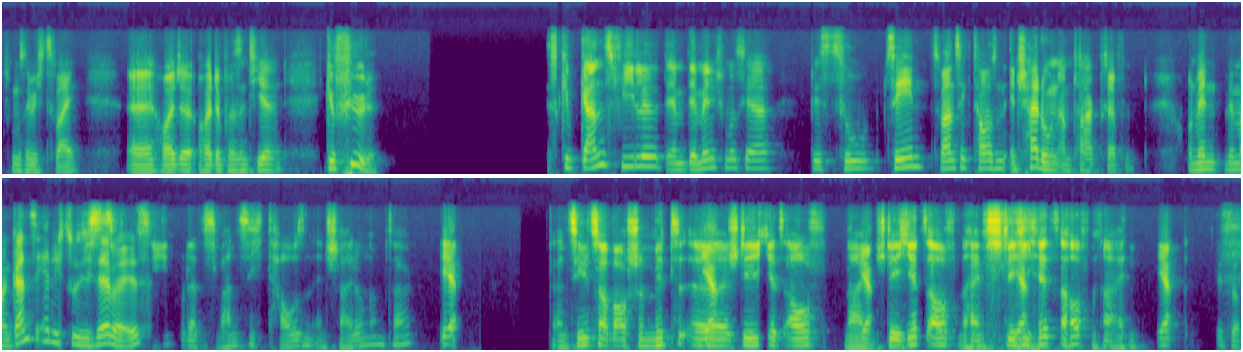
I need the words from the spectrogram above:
Ich muss nämlich zwei äh, heute, heute präsentieren. Gefühl. Es gibt ganz viele, der, der Mensch muss ja bis zu 10, 20.000 Entscheidungen am Tag treffen. Und wenn, wenn man ganz ehrlich zu sich Bis selber zu ist, 10 Oder 20.000 Entscheidungen am Tag? Ja. Dann zählst du aber auch schon mit, äh, Ja. stehe ich jetzt auf? Nein. Ja. Stehe ich jetzt auf? Nein. Stehe Ja. ich jetzt auf? Nein. ja, ist so.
